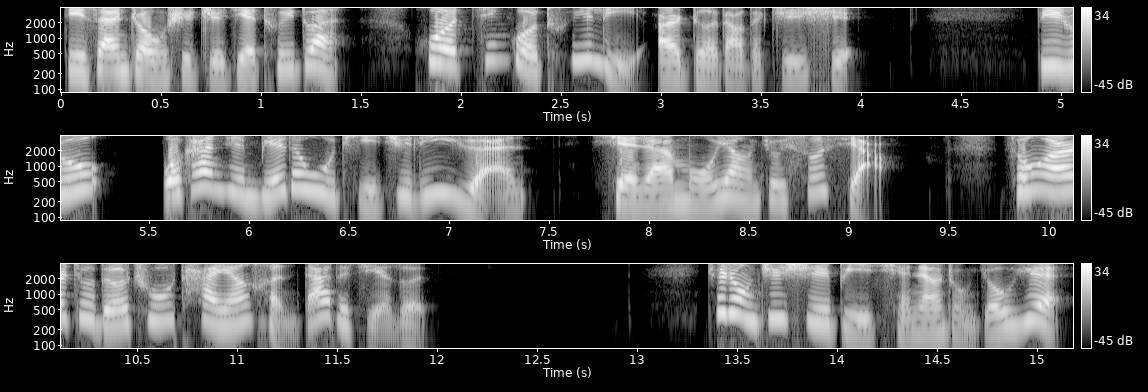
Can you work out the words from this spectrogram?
第三种是直接推断。或经过推理而得到的知识，比如我看见别的物体距离远，显然模样就缩小，从而就得出太阳很大的结论。这种知识比前两种优越，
